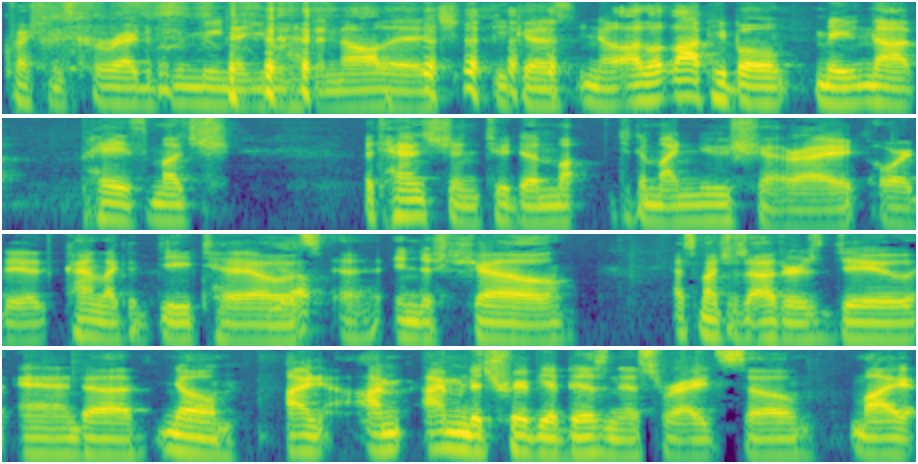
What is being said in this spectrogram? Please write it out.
questions correct, it doesn't mean that you don't have the knowledge because you know a lot of people may not pay as much attention to the to the minutia, right, or the kind of like the details yep. uh, in the show as much as others do. And uh, no, I, I'm I'm in the trivia business, right? So my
